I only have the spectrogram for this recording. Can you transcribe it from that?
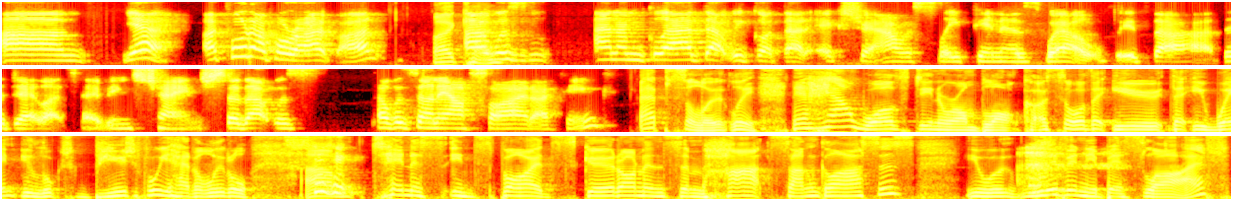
Um, yeah, I pulled up all right, but Okay. I was, and I'm glad that we got that extra hour sleep in as well with uh, the daylight savings change. So that was that was on our side, I think. Absolutely. Now, how was Dîner en Blanc? I saw that you that you went. You looked beautiful. You had a little um, tennis inspired skirt on and some heart sunglasses. You were living your best life.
